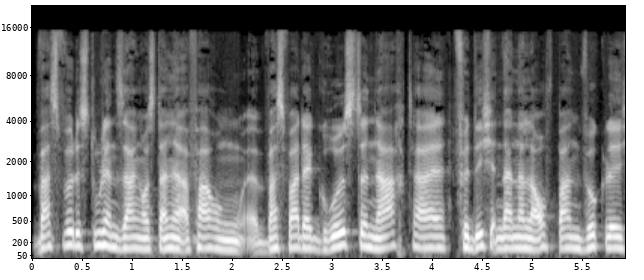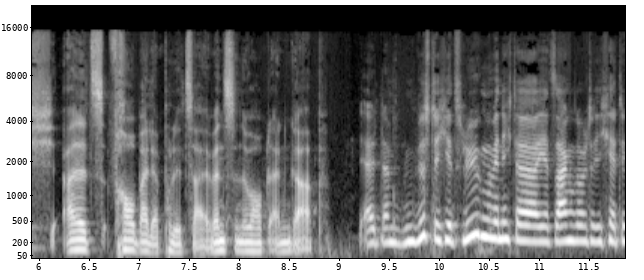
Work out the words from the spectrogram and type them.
Was würdest du denn sagen aus deiner Erfahrung? Was war der größte Nachteil für dich in deiner Laufbahn wirklich als Frau bei der Polizei, wenn es denn überhaupt einen gab? dann müsste ich jetzt lügen, wenn ich da jetzt sagen sollte, ich hätte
